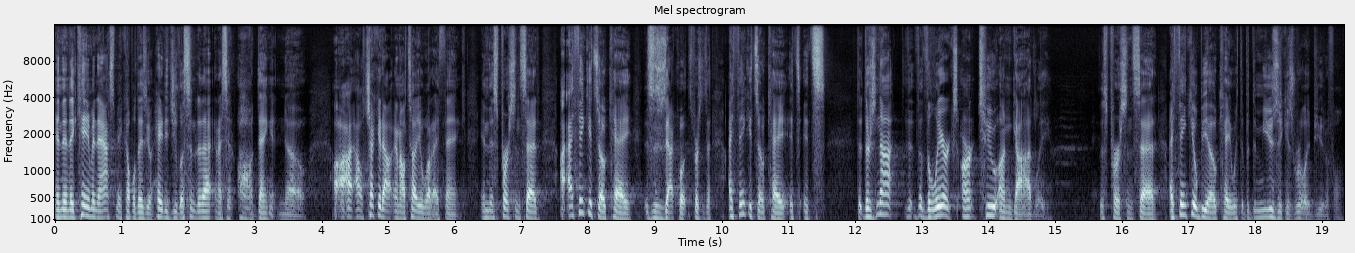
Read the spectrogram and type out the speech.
And then they came and asked me a couple days ago, hey, did you listen to that? And I said, oh, dang it, no. I'll check it out and I'll tell you what I think. And this person said, I think it's okay. This is exactly what this person said. I think it's okay. It's, it's, there's not, the, the lyrics aren't too ungodly. This person said, I think you'll be okay with it, but the music is really beautiful.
